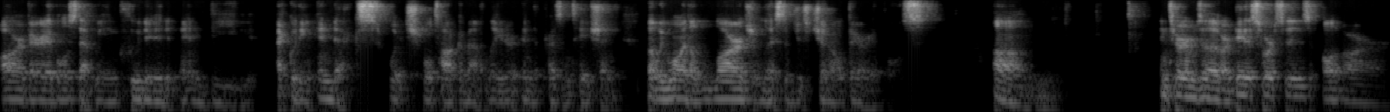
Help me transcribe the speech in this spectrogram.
are variables that we included in the equity index, which we'll talk about later in the presentation, but we wanted a large list of just general variables. Um, in terms of our data sources, all of our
